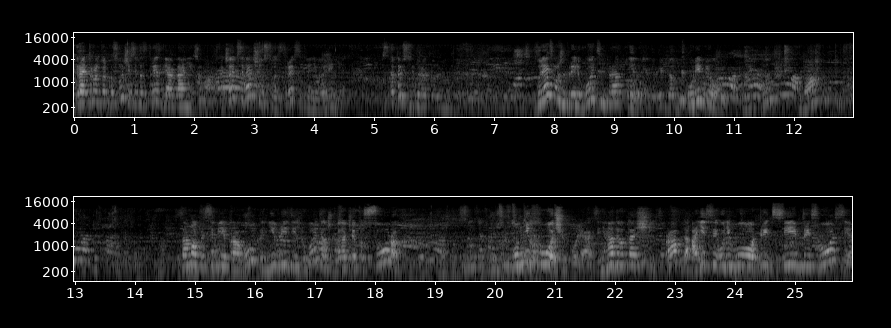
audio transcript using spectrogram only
играет роль только в случае, если это стресс для организма. А человек всегда чувствует, стресс это для него или нет. Готовься? Гулять можно при любой температуре. У ребенка. Да. Сама по себе прогулка не вредит. Другое дело, что когда человеку 40, он не хочет гулять, и не надо его тащить, правда? А если у него 37-38,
